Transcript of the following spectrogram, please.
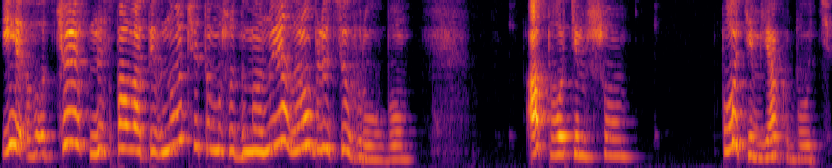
І от що я не спала півночі, тому що думаю, ну я зроблю цю грубу. А потім що? Потім як будь.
